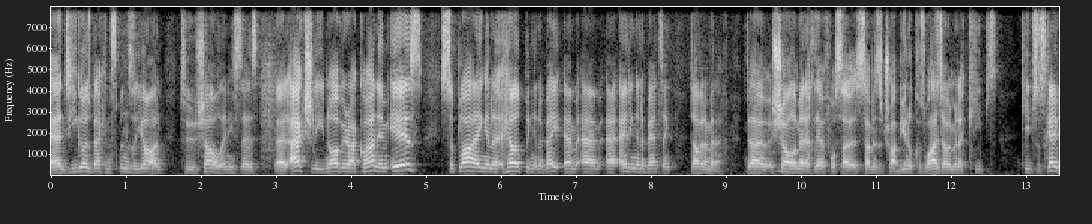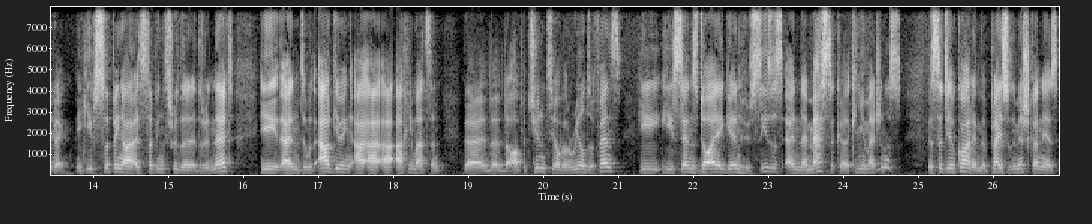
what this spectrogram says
and he goes back and spins a yarn to Shaul, and he says that actually Navi Kohanim is supplying and uh, helping and um, um, uh, aiding and abetting David HaMelech. Shaul HaMelech therefore summons a tribunal because why David HaMelech keeps keeps escaping. He keeps slipping uh, slipping through the, the net. He and without giving uh, uh, Achimatzan the, the, the opportunity of a real defense, he, he sends Doeg in who sees us and they massacre. Can you imagine this? The city of Kohanim, the place where the Mishkan is,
